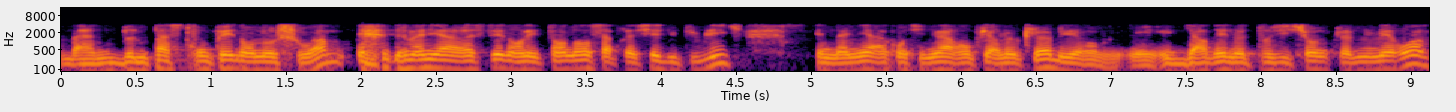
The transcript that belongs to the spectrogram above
bah, de ne pas se tromper dans nos choix, de manière à rester dans les tendances appréciées du public et de manière à continuer à remplir le club et, et, garder notre position de club numéro un.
